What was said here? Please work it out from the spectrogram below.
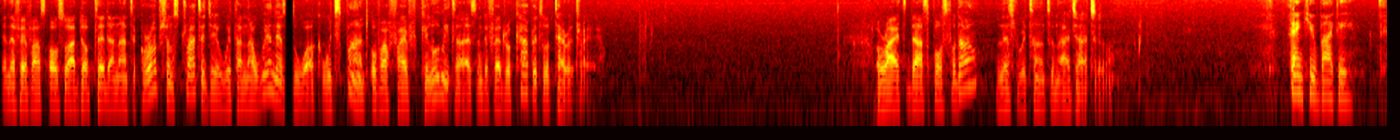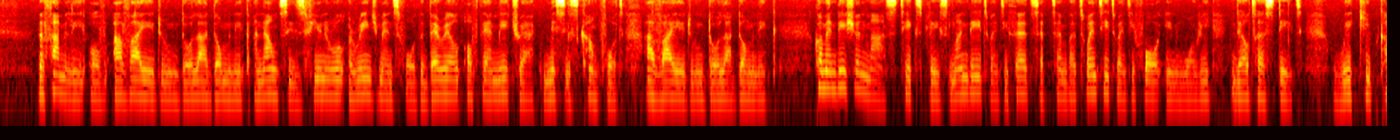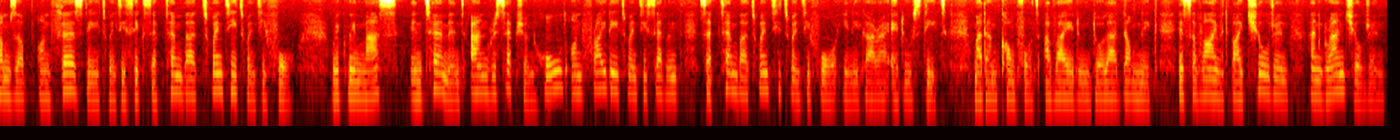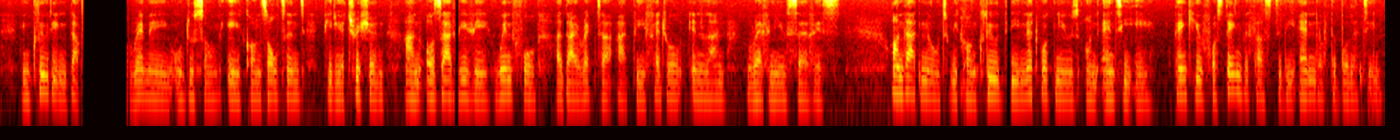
NFF has also adopted an anti-corruption strategy with an awareness work which spanned over five kilometers in the Federal Capital Territory. All right, that's pause for now. Let's return to Najatu. Thank you, Badi. The family of Avayedun Dola Dominic announces funeral arrangements for the burial of their matriarch, Mrs. Comfort Avayedun Dola Dominic. Commendation Mass takes place Monday, 23rd September 2024 in Warri, Delta State. Wake Keep comes up on Thursday, 26 September 2024. Requiem Mass, interment and reception hold on Friday, 27th September 2024 in Igarra, Edo State. Madam Comfort Avaidun Dola Dominic is survived by children and grandchildren, including Dr. Reme Udusong, a consultant pediatrician, and Ozavive Winful, a director at the Federal Inland Revenue Service. On that note, we conclude the network news on NTA. Thank you for staying with us to the end of the bulletin.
